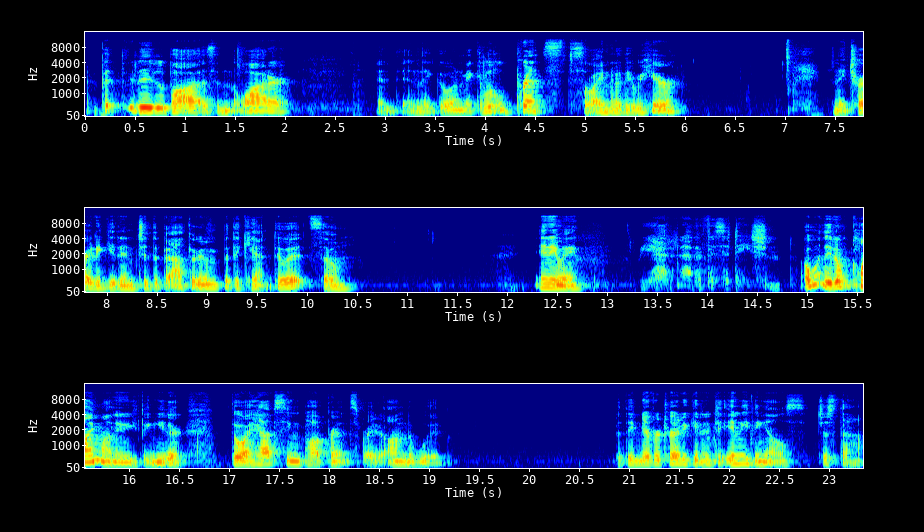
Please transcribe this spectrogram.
and put their little paws in the water. And then they go and make a little prints so I know they were here. And they try to get into the bathroom, but they can't do it. So anyway, we had another visitation. Oh, and they don't climb on anything either, though I have seen paw prints right on the wood. But they never try to get into anything else, just that.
